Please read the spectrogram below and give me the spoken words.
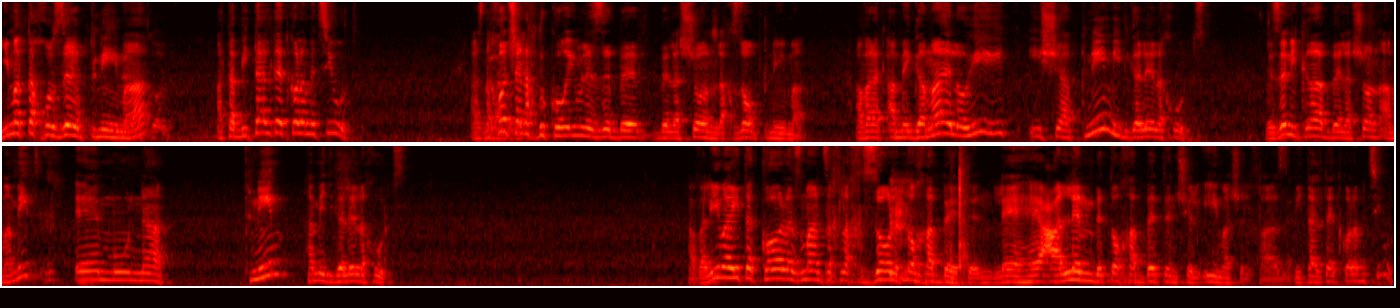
אם אתה חוזר פנימה, אתה ביטלת את כל המציאות. אז נכון שאנחנו קוראים לזה בלשון לחזור פנימה, אבל המגמה האלוהית היא שהפנים מתגלה לחוץ. וזה נקרא בלשון עממית אמונה. פנים המתגלה לחוץ. אבל אם היית כל הזמן צריך לחזור לתוך הבטן, להיעלם בתוך הבטן של אימא שלך, אז ביטלת את כל המציאות.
